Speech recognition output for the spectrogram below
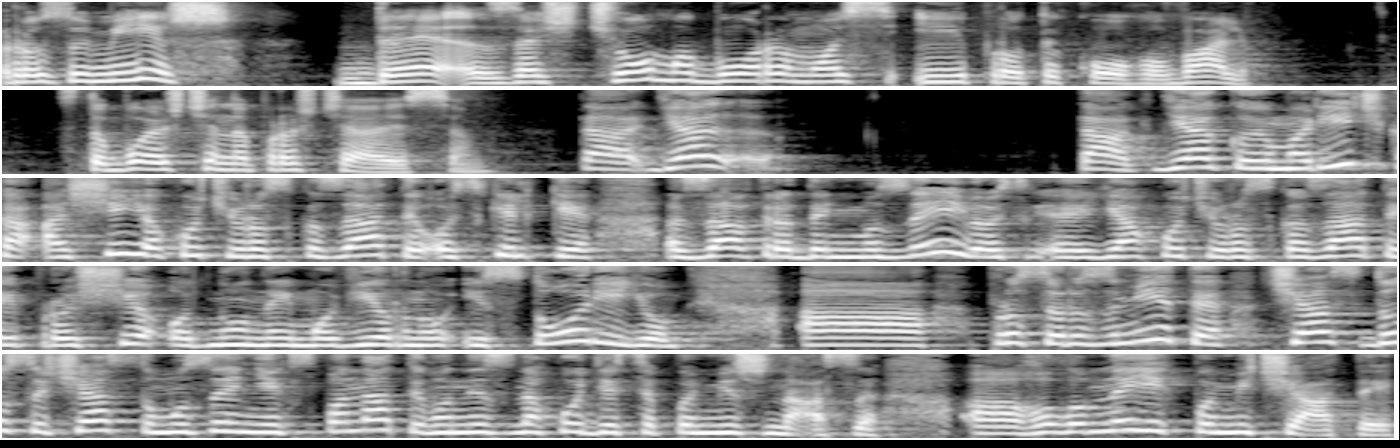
розумієш, де за що ми боремось і проти кого. Валь, з тобою ще не прощаюся. Так, дя... так, дякую, Марічка. А ще я хочу розказати, оскільки завтра день музею, ось е, я хочу розказати про ще одну неймовірну історію. А просто розумієте, час досить часто музейні експонати вони знаходяться поміж нас. А, головне їх помічати.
